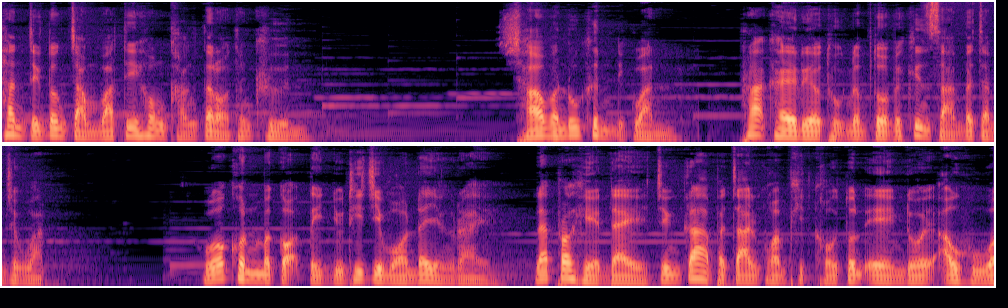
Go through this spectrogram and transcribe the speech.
ท่านจึงต้องจำวัดที่ห้องขังตลอดทั้งคืน เช้าวันรุ่งขึ้นอีกวัน พระไคเรียวถูกนำตัวไปขึ้นศาลประจำจังหวัด หัวคนมาเกาะติดอยู่ที่จีวรได้อย่างไร และเพราะเหตุใดจึงกล้าประจานความผิดของตนเอง โดยเอาหัว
